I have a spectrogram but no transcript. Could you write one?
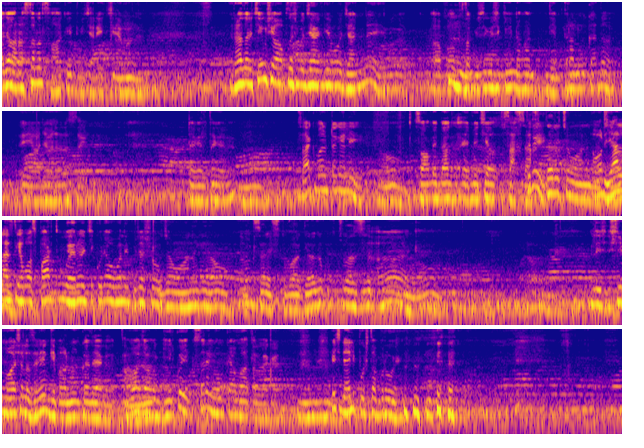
ಅಜ ರಸ್ತನ ಸಾಕೈತೆ ವಿಚಾರ ಹೆಚ್ಚಿನ ರಾದ್ರೆ ಚೀಮ್ಶಿ ವಾಪಸ್ ಜಂಗೆ ಜಂಗ್ನೇ ವಾಪಸ್ ಬಿಸಿ ಬಿಸಿ ಕೀ ನಮ್ಮ ದೇವತರ ಲೋಕ ಅದ ಅಜ ರಸ್ತಾಗ आपस में जाएंगे वो जंग नहीं अब आप तो किसी किसी की नमन दिम तरह लोग का ना ए आ जाना रास्ता टगल टगल साक मन टगली أو सो में बैग में चिया सख्तरे سختري چوانا और यार लास्ट की हवास पार्ट तू हेरो ची कुजा वाले कुजा शो جوانا كي أو أكثر اشتباه كده قبل شو أزيد li shi माशाल्लाह जरीन के पालू का देगा अब जब गिर को अक्सर लोग क्या बात लगा ايش نالي पूछता ब्रो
